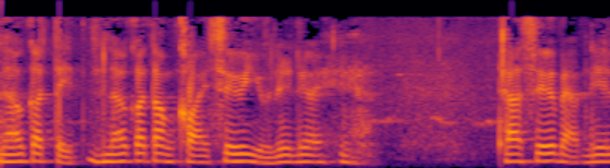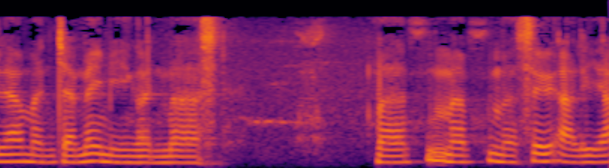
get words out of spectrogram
แล้วก็ติดแล้วก็ต้องคอยซื้ออยู่เรื่อยๆ ถ้าซื้อแบบนี้แล้วมันจะไม่มีเงินมา มามามาซื้ออริยะ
